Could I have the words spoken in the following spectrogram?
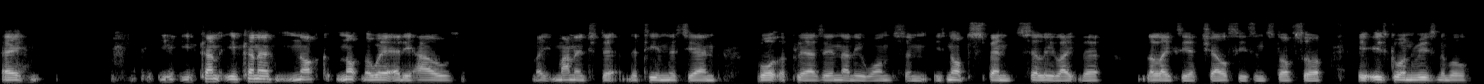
hey, you, you can't you kind of uh, knock knock the way Eddie Howe's like managed the, the team this year and brought the players in that he wants, and he's not spent silly like the the likes of Chelsea's and stuff. So it is going reasonable,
